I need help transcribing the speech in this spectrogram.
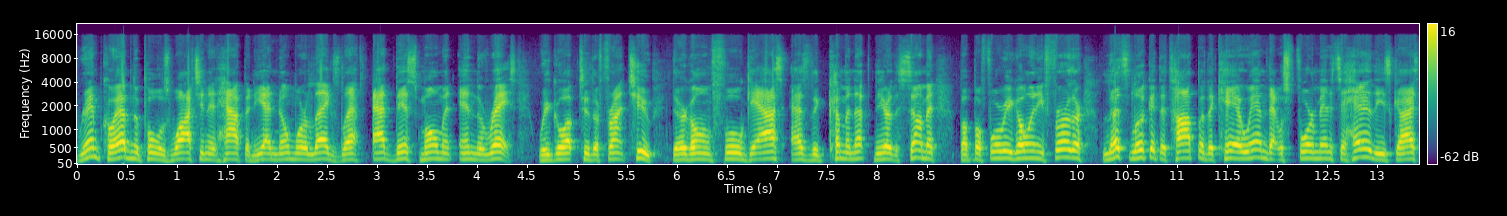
Remco Evenepoel was watching it happen. He had no more legs left at this moment in the race. We go up to the front too. They're going full gas as they're coming up near the summit. But before we go any further, let's look at the top of the KOM that was four minutes ahead of these guys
